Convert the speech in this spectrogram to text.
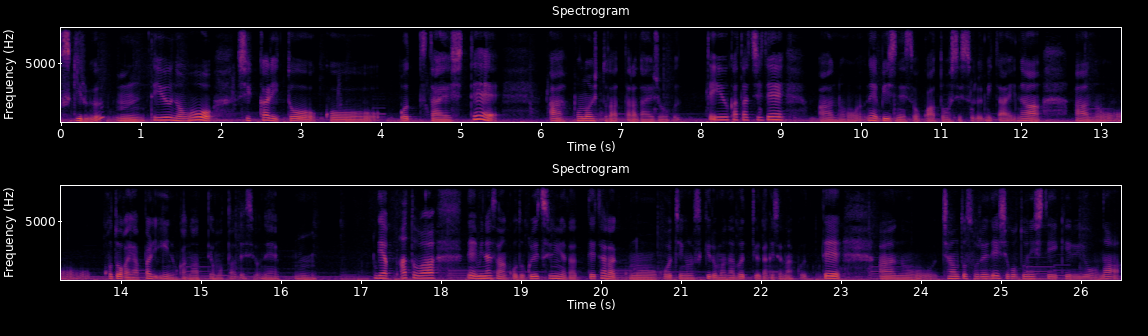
スキル、うん、っていうのをしっかりとこうお伝えしてあこの人だったら大丈夫っていう形であの、ね、ビジネスをこう後押しするみたいなあのことがやっぱりいいのかなって思ったんですよね。うん。であとは、ね、皆さんこう独立するにあたってただこのコーチングのスキルを学ぶっていうだけじゃなくってあのちゃんとそれで仕事にしていけるような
